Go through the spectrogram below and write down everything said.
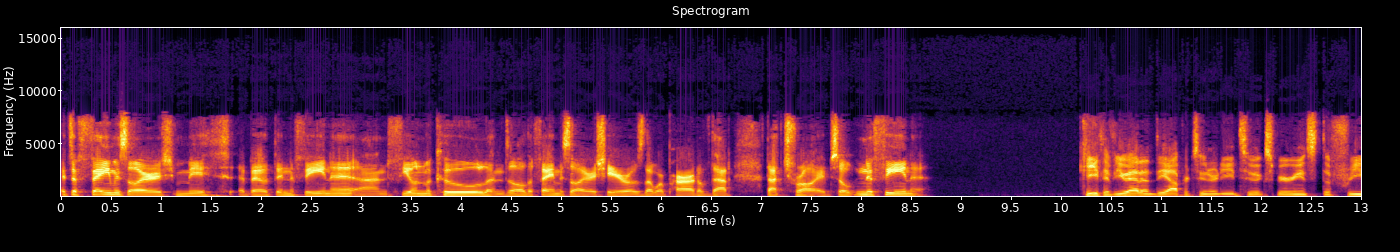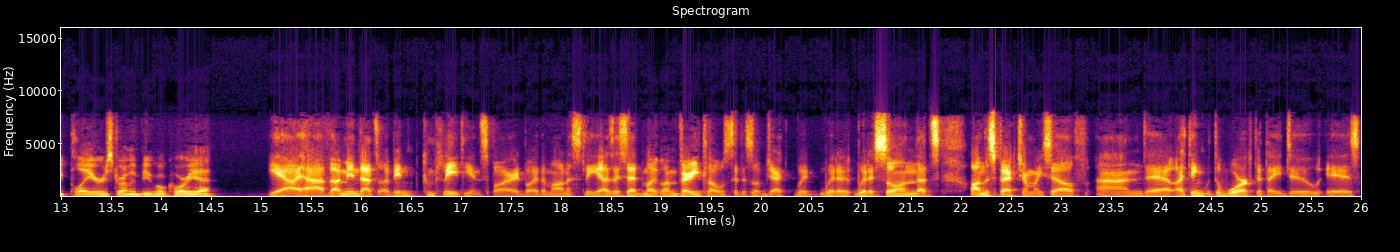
it's a famous Irish myth about the Na Fianna and Fionn McCool and all the famous Irish heroes that were part of that that tribe. So Na Fianna. Keith, have you had the opportunity to experience the Free Players Drum and Bugle Corps yet? Yeah, I have. I mean, that's I've been completely inspired by them. Honestly, as I said, my, I'm very close to the subject with with a with a son that's on the spectrum myself, and uh, I think the work that they do is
